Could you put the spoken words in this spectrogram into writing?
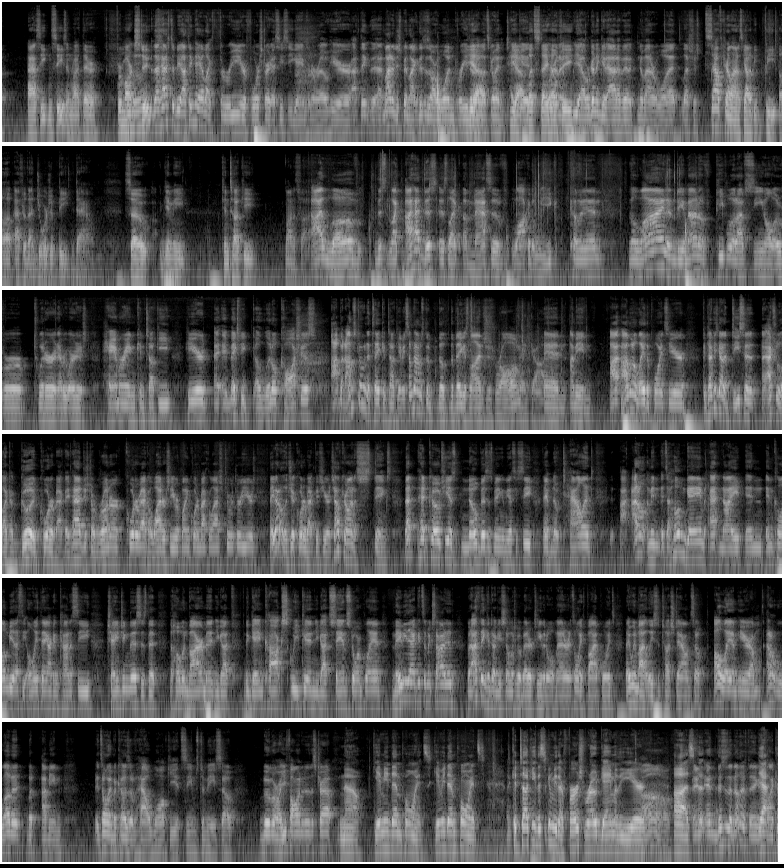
ass-eating season right there for Mark mm-hmm. Stoops. That has to be. I think they have like three or four straight SEC games in a row here. I think that might have just been like, this is our one breather. Yeah. Let's go ahead and take Yeah, it. let's stay We're gonna- healthy. yeah, we're gonna get out of it no matter what. Let's just. South Carolina's got to be beat up after that Georgia beat down. So give me Kentucky minus five. I love this. Like I had this as like a massive lock of the week coming in. The line and the amount of people that I've seen all over Twitter and everywhere just hammering Kentucky here, it makes me a little cautious. I, but I'm still going to take Kentucky. I mean, sometimes the, the, the Vegas line's just wrong. Thank God. And I mean, I, I'm going to lay the points here. Kentucky's got a decent, actually like a good quarterback. They've had just a runner quarterback, a wide receiver playing quarterback the last two or three years. They got a legit quarterback this year, and South Carolina stinks. That head coach, he has no business being in the SEC. They have no talent. I, I don't. I mean, it's a home game at night in in Columbia. That's the only thing I can kind of see changing this is that the home environment. You got the Gamecock squeaking. You got Sandstorm playing. Maybe that gets them excited. But I think Kentucky's so much of a better team that it won't matter. It's only five points. They win by at least a touchdown. So I'll lay them here. I'm, I don't love it, but I mean, it's only because of how wonky it seems to me. So, Boomer, are you falling into this trap? No. Give me them points. Give me them points. Kentucky, this is going to be their first road game of the year. Oh. Uh, and, and this is another thing. yeah, like,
